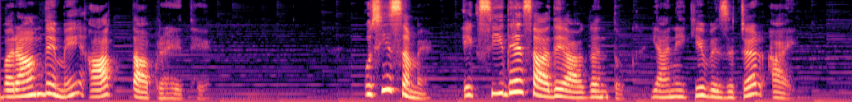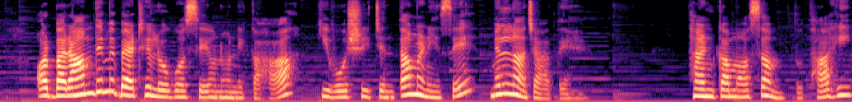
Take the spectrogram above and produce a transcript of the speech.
बरामदे में आग ताप रहे थे। उसी समय एक सीधे साधे आगंतुक, यानी कि विजिटर आए। और बरामदे में बैठे लोगों से उन्होंने कहा कि वो श्री चिंतामणि से मिलना चाहते हैं। ठंड का मौसम तो था ही।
